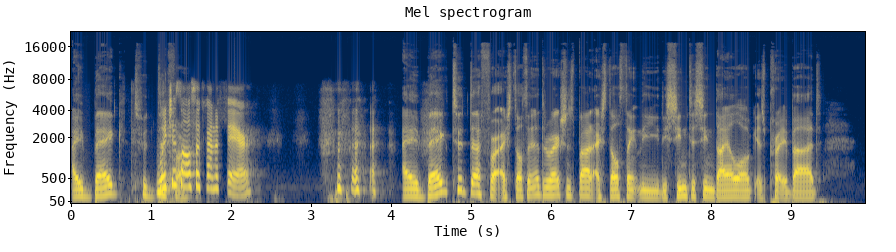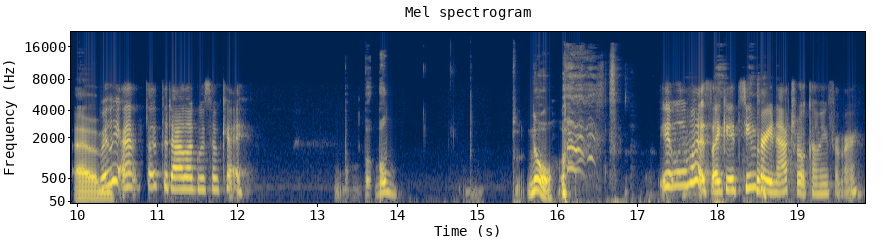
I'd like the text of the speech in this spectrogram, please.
I beg to differ. Which is also kind of fair. I beg to differ. I still think the direction's bad. I still think the the scene to scene dialogue is pretty bad. Um, really? I thought the dialogue was okay. Well, no. It, it was. Like it seemed very natural coming from her.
